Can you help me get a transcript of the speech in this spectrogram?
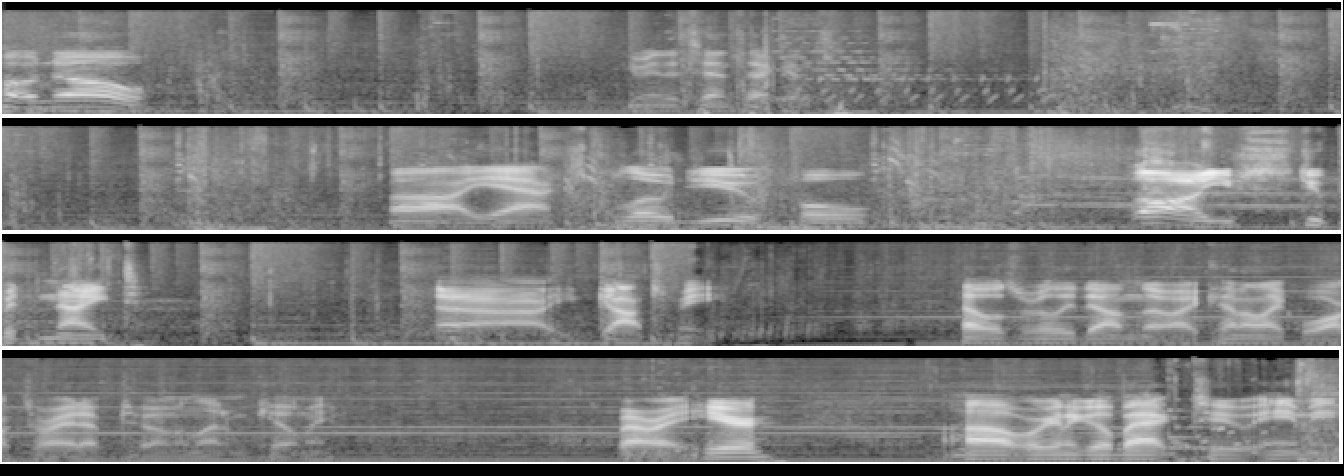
Oh no! Give me the 10 seconds. Ah, yeah, explode you, fool. Oh, you stupid knight. Ah, he got me. That was really dumb, though. I kind of like walked right up to him and let him kill me. About right here. Uh, we're going to go back to Amy.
